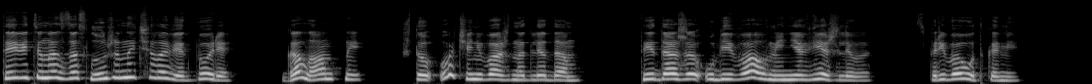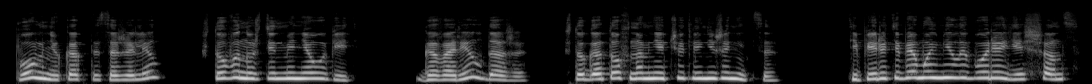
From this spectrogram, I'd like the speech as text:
Ты ведь у нас заслуженный человек, Боря, галантный, что очень важно для дам. Ты даже убивал меня вежливо, с прибаутками. Помню, как ты сожалел, что вынужден меня убить. Говорил даже, что готов на мне чуть ли не жениться. Теперь у тебя, мой милый Боря, есть шанс.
